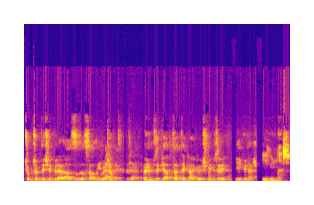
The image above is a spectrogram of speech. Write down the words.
Çok çok teşekkürler. Ağzınıza sağlık Güzel hocam. be, güzel. Önümüzdeki hafta tekrar görüşmek üzere. İyi günler. İyi günler.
